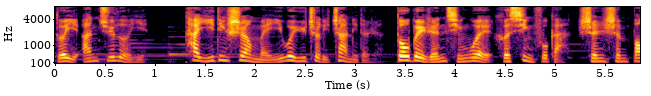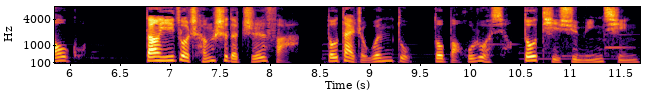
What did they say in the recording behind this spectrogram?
得以安居乐业。它一定是让每一位于这里站立的人都被人情味和幸福感深深包裹。当一座城市的执法都带着温度，都保护弱小，都体恤民情，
